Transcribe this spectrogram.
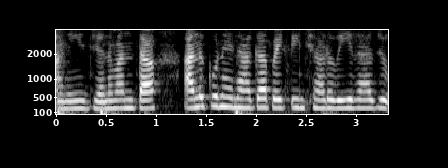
అని జనమంతా అనుకునేలాగా పెట్టించాడు వీర్రాజు.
